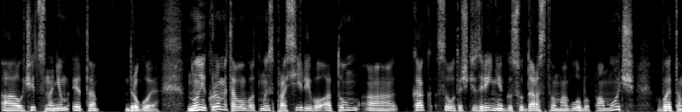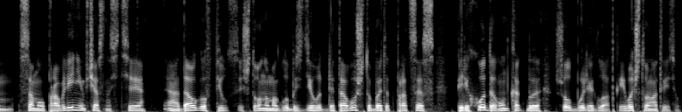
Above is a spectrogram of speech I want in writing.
а учиться на нем — это другое. Ну и кроме того, вот мы спросили его о том, а, как с его точки зрения государство могло бы помочь в этом самоуправлении, в частности, а, Даугавпилс, и что оно могло бы сделать для того, чтобы этот процесс перехода, он как бы шел более гладко. И вот что он ответил.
